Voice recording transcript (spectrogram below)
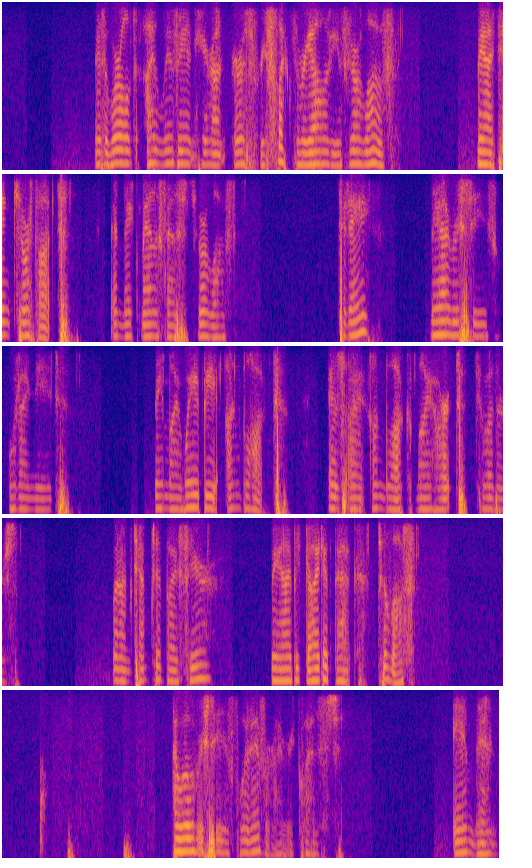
May the world I live in here on earth reflect the reality of your love. May I think your thoughts and make manifest your love. Today, may I receive what I need. May my way be unblocked as I unblock my heart to others. When I'm tempted by fear, may I be guided back to love. I will receive whatever I request. Amen.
